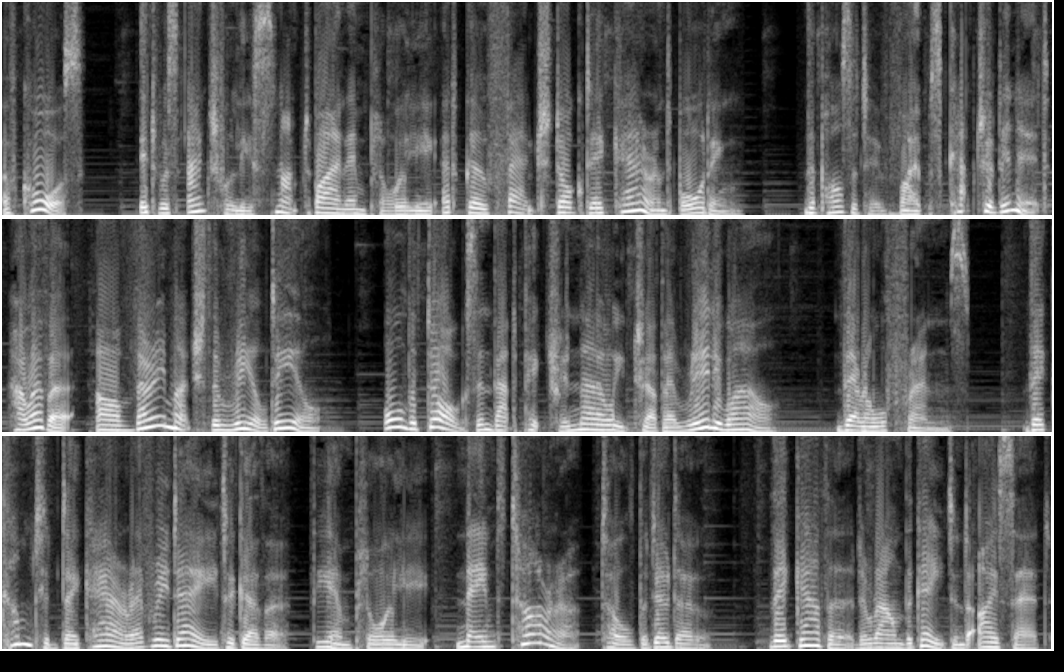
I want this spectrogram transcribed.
of course. It was actually snapped by an employee at Go Fetch Dog Daycare and Boarding. The positive vibes captured in it, however, are very much the real deal. All the dogs in that picture know each other really well. They're all friends. They come to daycare every day together, the employee, named Tara, told the Dodo. They gathered around the gate and I said,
